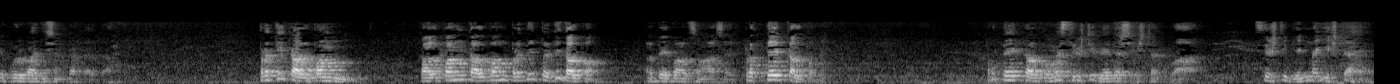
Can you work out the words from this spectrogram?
ये पूर्वादि शंका करता है। प्रतिकल्पम, कल्पम कल्पम, प्रति, प्रतिकल्पम अव्यपाल समास है। प्रत्येक कल्प में, प्रत्येक कल्प में सृष्टि भेद इष्ट सृष्टि भिन्न इष्ट है।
